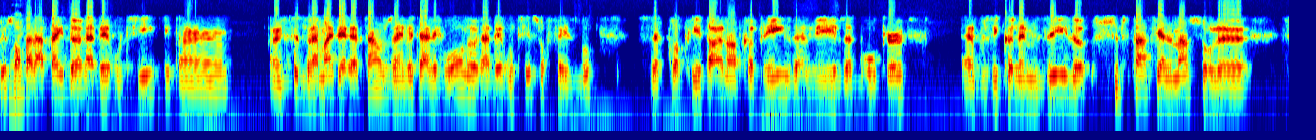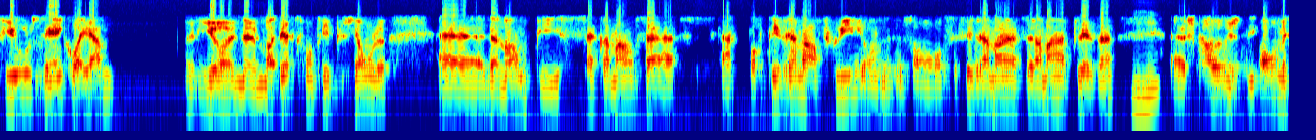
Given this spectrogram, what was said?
eux sont à la tête de Rabais Routier, qui est un, un site vraiment intéressant. Je vous invite à aller voir là, Rabais Routier sur Facebook. Si vous êtes propriétaire d'entreprise, vous, avez, vous êtes broker, euh, vous économisez là, substantiellement sur le fuel, c'est incroyable. Il y a une modeste contribution là, euh, de membres, puis ça commence à, à porter vraiment fruit. On- sont- c'est vraiment, c'est vraiment plaisant. Mhm. Euh, je parle, je dis oh, mais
